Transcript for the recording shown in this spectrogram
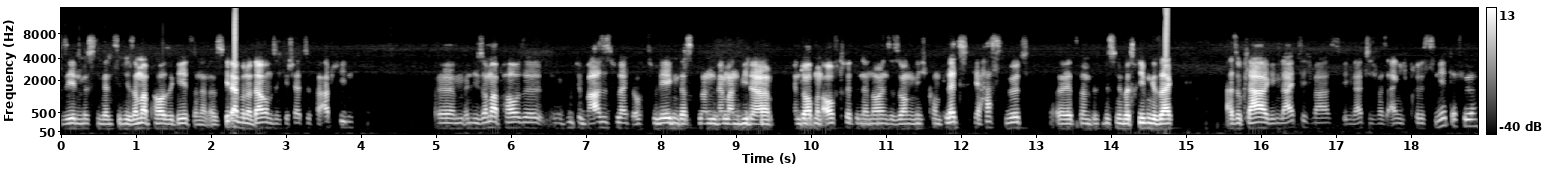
sehen müssen, wenn es in die Sommerpause geht, sondern also es geht einfach nur darum, sich gescheit zu verabschieden, ähm, in die Sommerpause eine gute Basis vielleicht auch zu legen, dass man, wenn man wieder in Dortmund auftritt in der neuen Saison, nicht komplett gehasst wird, äh, jetzt mal ein bisschen übertrieben gesagt. Also klar, gegen Leipzig war es, gegen Leipzig war es eigentlich prädestiniert dafür,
